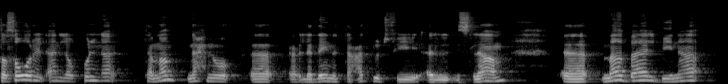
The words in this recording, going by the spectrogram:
تصور الآن لو قلنا تمام نحن آه، لدينا التعدد في الإسلام آه، ما بال بناء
